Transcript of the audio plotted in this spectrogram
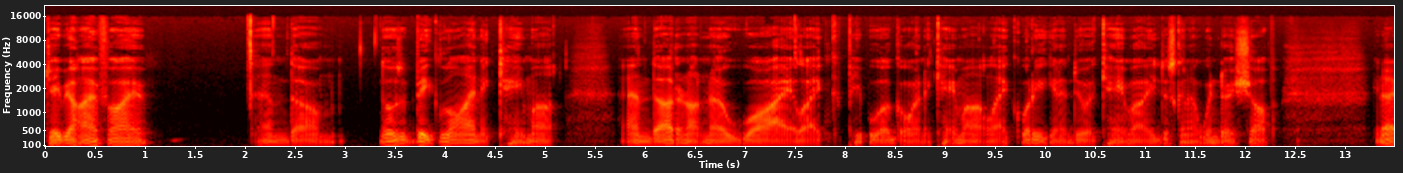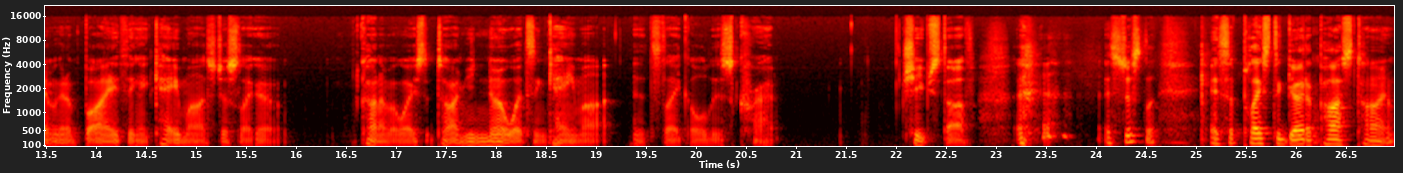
JB Hi-Fi, and um, there was a big line at Kmart, and I do not know why. Like people are going to Kmart. Like, what are you gonna do at Kmart? You're just gonna window shop. you're not even gonna buy anything at Kmart. It's just like a kind of a waste of time. You know what's in Kmart. It's like all this crap, cheap stuff. it's just a, it's a place to go to pass time.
